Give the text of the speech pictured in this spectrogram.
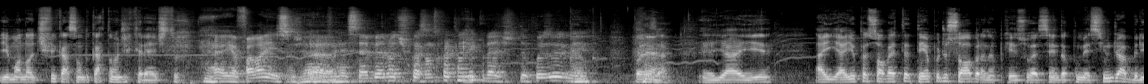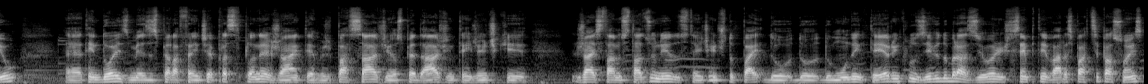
e uma notificação do cartão de crédito. É, ia falar isso, já é. recebe a notificação do cartão de crédito, depois o e-mail. Pois é. é. E aí, aí, aí o pessoal vai ter tempo de sobra, né? Porque isso vai ser ainda comecinho de abril. É, tem dois meses pela frente para se planejar em termos de passagem hospedagem. Tem gente que já está nos Estados Unidos, tem gente do, do, do, do, mundo inteiro, inclusive do Brasil. A gente sempre tem várias participações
